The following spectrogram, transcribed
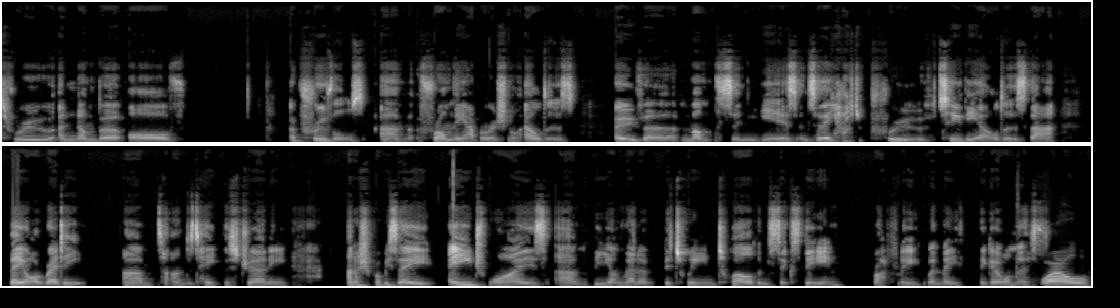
through a number of approvals um, from the Aboriginal elders over months and years. And so they have to prove to the elders that they are ready um, to undertake this journey and I should probably say age wise, um, the young men are between 12 and 16, roughly, when they, they go on this. 12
